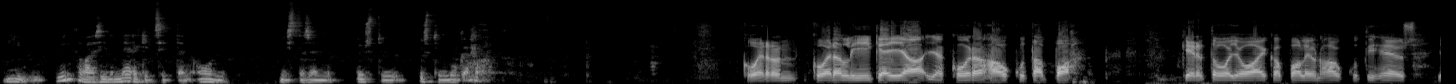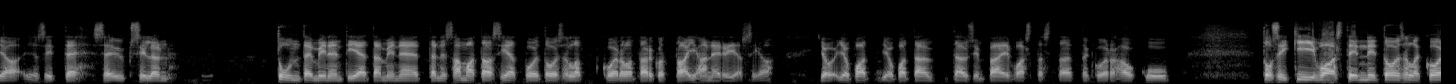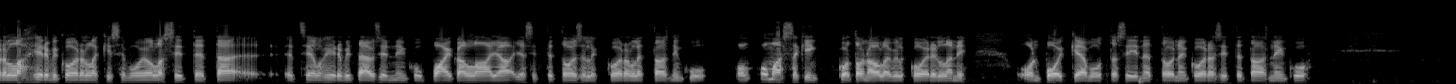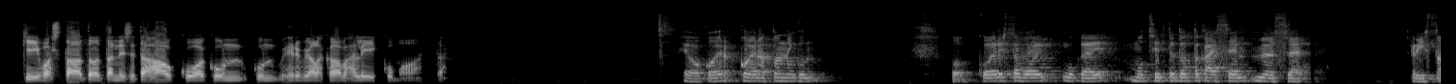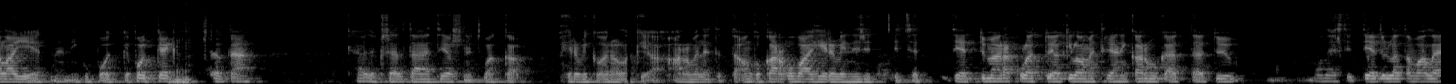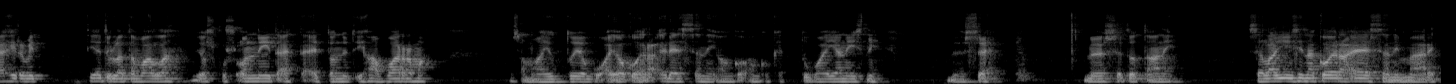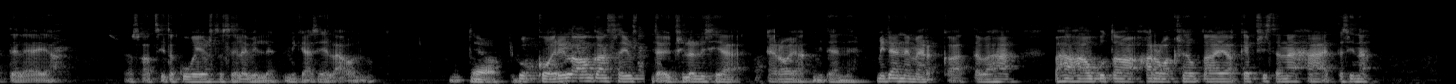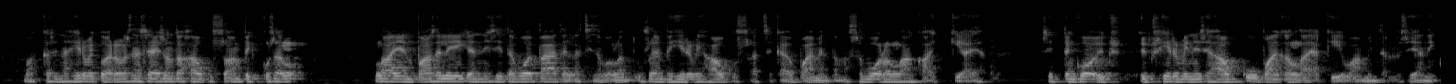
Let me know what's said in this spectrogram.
Niin minkälaisia ne merkit sitten on, mistä sen pystyy, pystyy lukemaan? Koiran, koiran liike ja, ja koiran haukkutapa kertoo jo aika paljon haukkutiheys ja, ja sitten se yksilön tunteminen, tietäminen, että ne samat asiat voi toisella koiralla tarkoittaa ihan eri asiaa. Jopa, jopa täysin päinvastasta, että koira haukkuu tosi kiivaasti, niin toisella koiralla, hirvikoirallakin se voi olla sitten, että, että siellä on hirvi täysin niin kuin paikallaan ja, ja sitten toiselle koiralle taas niin kuin omassakin kotona olevilla koirilla niin on poikkeavuutta siinä, että toinen koira sitten taas niin kuin kiivastaa tuota, niin sitä haukkua, kun, kun hirvi alkaa vähän liikkumaan. Että. Joo, koira, koirat on niin kuin, koirista voi lukea, mutta sitten totta kai se, myös se riistalaji, että ne niin kuin poikke, poikkeaa käytökseltään, käytökseltään, että jos nyt vaikka hirvikoirallakin arvelet, että onko karhu vai hirvi, niin sitten sit se tietty määrä kuljettuja kilometriä, niin karhu käyttäytyy monesti tietyllä tavalla ja hirvi tietyllä tavalla. Joskus on niitä, että et on nyt ihan varma. Sama juttu jonkun ajokoira edessä, niin onko, onko kettu vai jänis, niin myös se, myös se, tota, niin se laji siinä koira eessä niin määrittelee ja sä saat siitä kuviosta selville, että mikä siellä on. Mutta, mutta Joo. koirilla on kanssa just niitä yksilöllisiä eroja, että miten ne, miten ne merkkaa, että vähän, vähän haukutaan harvakseltaan ja kepsistä nähdään, että siinä vaikka siinä hirvikoiralla siinä seisontahaukussa on pikkusen laajempaa se liike, niin siitä voi päätellä, että siinä voi olla useampi hirvi haukussa, että se käy paimentamassa vuorollaan kaikkia. Ja sitten kun on yksi, yksi hirvi, niin se haukkuu paikallaan ja kiivaammin tämmöisiä niin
